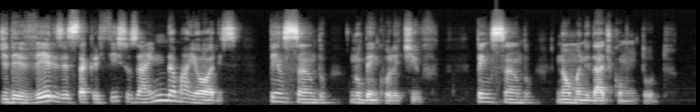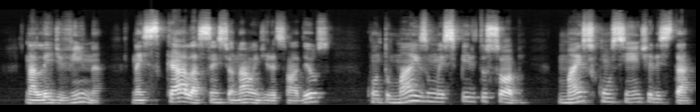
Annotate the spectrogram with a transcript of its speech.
de deveres e sacrifícios ainda maiores, pensando no bem coletivo, pensando na humanidade como um todo. Na lei divina, na escala ascensional em direção a Deus, quanto mais um espírito sobe, mais consciente ele está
